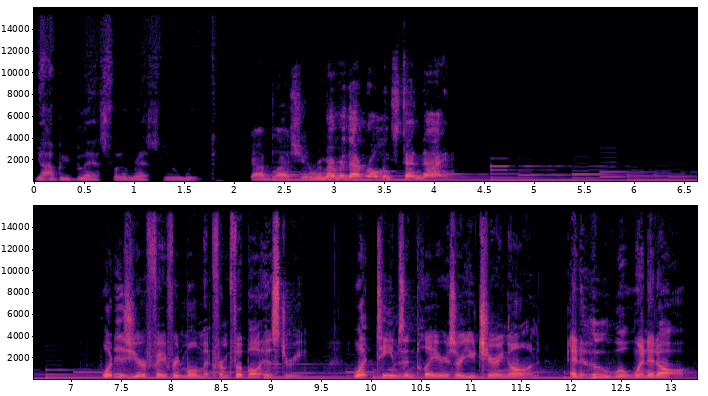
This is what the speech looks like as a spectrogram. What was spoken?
Y'all be blessed for the rest of the week. God bless you. And remember that Romans 10 9. What is your favorite moment from football history? What teams and players are you cheering on? And who will win it all?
